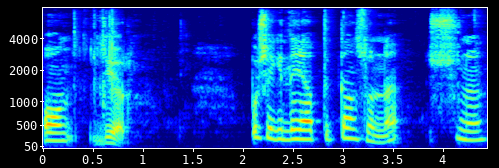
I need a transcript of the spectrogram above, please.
10 diyorum. Bu şekilde yaptıktan sonra şunu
